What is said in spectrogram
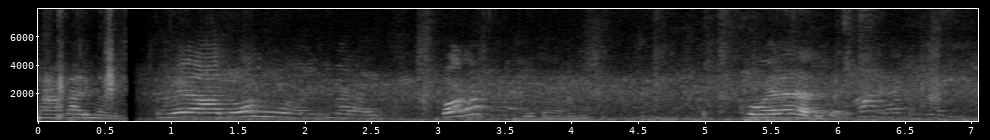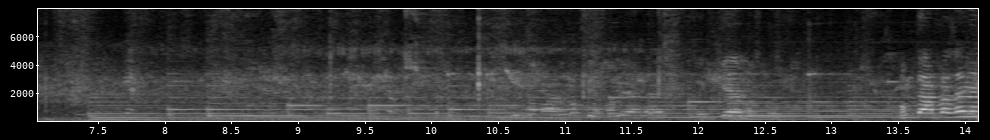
મહાકાળી મંદિર. તમે આ જો હું વાર આવું. બરાબર? ખોવાયેલા નથી આમ તો આપણે છે ને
